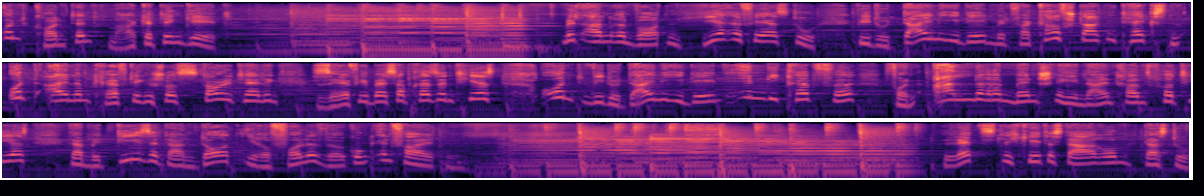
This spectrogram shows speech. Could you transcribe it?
und Content Marketing geht. Mit anderen Worten, hier erfährst du, wie du deine Ideen mit verkaufsstarken Texten und einem kräftigen Schuss Storytelling sehr viel besser präsentierst und wie du deine Ideen in die Köpfe von anderen Menschen hineintransportierst, damit diese dann dort ihre volle Wirkung entfalten. Letztlich geht es darum, dass du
